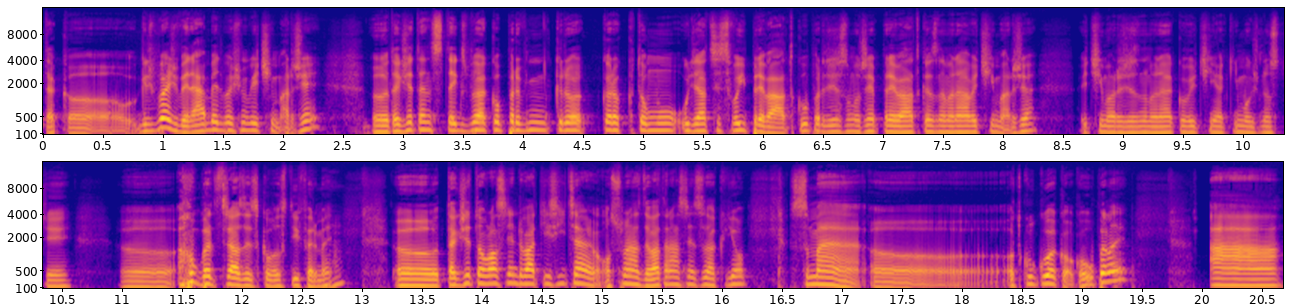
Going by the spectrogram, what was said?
tak uh, když budeš vyrábět, budeš mít větší marži. Uh, takže ten styk byl jako první krok, krok k tomu udělat si svoji privátku, protože samozřejmě privátka znamená větší marže. Větší marže znamená jako větší nějaký možnosti uh, a vůbec třeba ziskovost té firmy. Uh, takže to vlastně 2018, 19 něco takového jsme uh, od kluku jako koupili a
